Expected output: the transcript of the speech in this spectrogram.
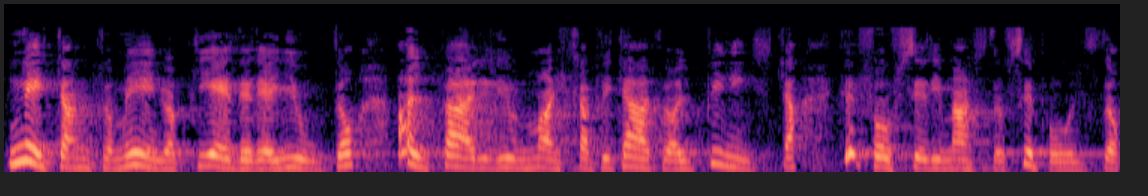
né tantomeno a chiedere aiuto al pari di un malcapitato alpinista che fosse rimasto sepolto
